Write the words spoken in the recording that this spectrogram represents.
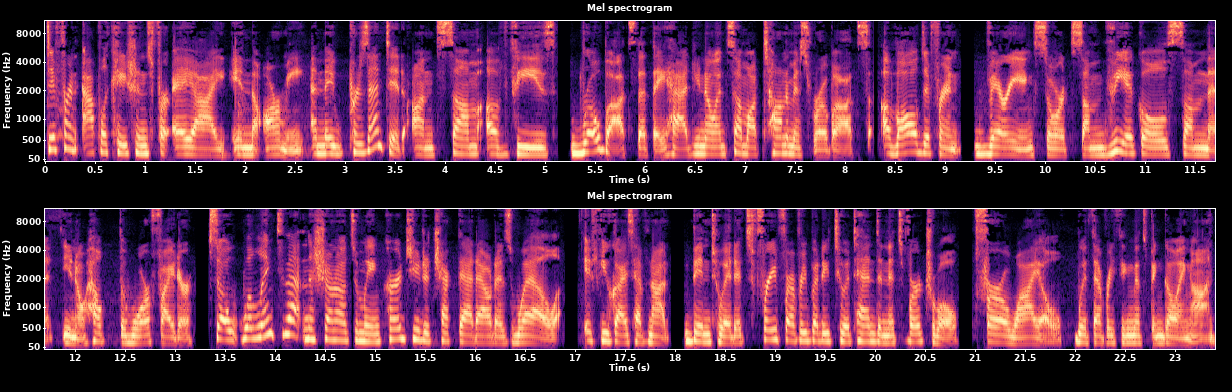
different applications for AI in the Army. And they presented on some of these robots that they had, you know, and some autonomous robots of all different varying sorts, some vehicles, some that, you know, help the warfighter. So we'll link to that in the show notes and we encourage you to check that out as well. If you guys have not been to it, it's free for everybody to attend and it's virtual for a while with everything that's been going on.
